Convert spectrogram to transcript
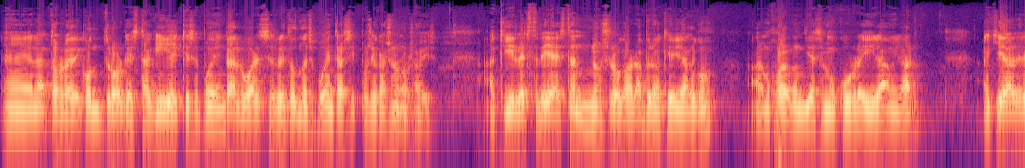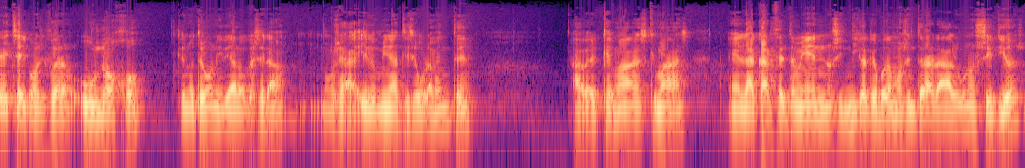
Eh, la torre de control que está aquí es que se puede entrar, al lugar secreto donde se puede entrar si por si acaso no lo sabéis. Aquí la estrella esta, no sé lo que habrá, pero aquí hay algo. A lo mejor algún día se me ocurre ir a mirar. Aquí a la derecha hay como si fuera un ojo, que no tengo ni idea lo que será. O sea, Illuminati seguramente. A ver, ¿qué más? ¿Qué más? En la cárcel también nos indica que podemos entrar a algunos sitios.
